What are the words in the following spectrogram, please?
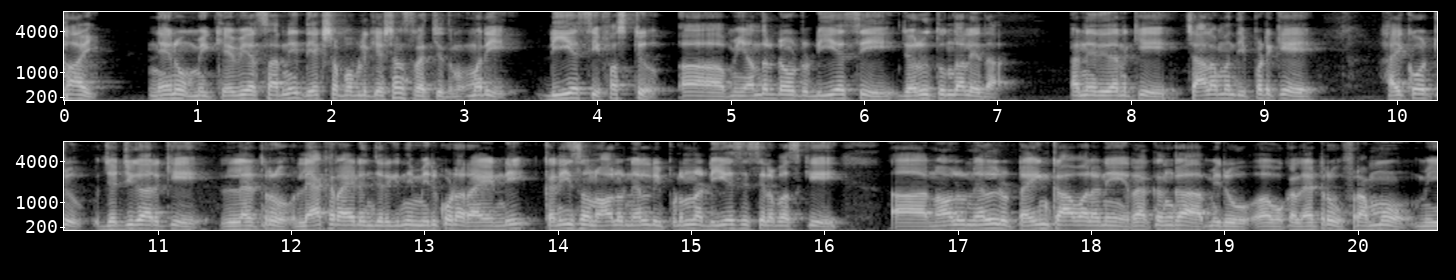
హాయ్ నేను మీ కేవీఆర్ సార్ని దీక్ష పబ్లికేషన్స్ రచితను. మరి డిఎస్సి ఫస్ట్ మీ అందరి డౌట్ డిఎస్సి జరుగుతుందా లేదా అనేది దానికి చాలామంది ఇప్పటికే హైకోర్టు జడ్జి గారికి లెటరు లేఖ రాయడం జరిగింది. మీరు కూడా రాయండి. కనీసం నాలుగు నెలలు ఇప్పుడున్న డిఎస్సి సిలబస్కి నాలుగు నెలలు టైం కావాలని రకంగా మీరు ఒక లెటరు ఫ్రమ్ మీ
